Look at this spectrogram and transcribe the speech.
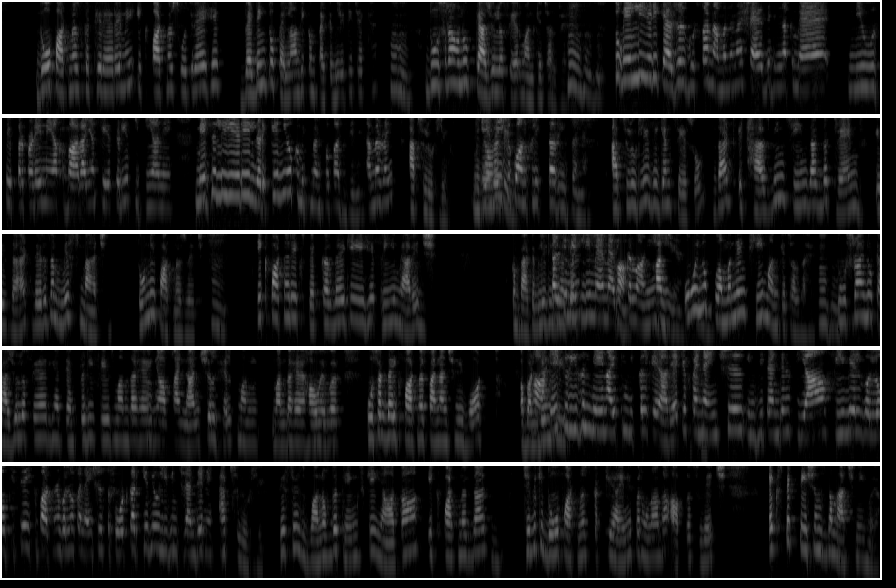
ਦੋ ਪਾਰਟਨਰਸ ਇਕੱਠੇ ਰਹਿ ਰਹੇ ਨੇ ਇੱਕ ਪਾਰਟਨਰ ਸੋਚ ਰਿਹਾ ਇਹ ਵੈਡਿੰਗ ਤੋਂ ਪਹਿਲਾਂ ਦੀ ਕੰਪੈਟੀਬਿਲਿਟੀ ਚੈੱਕ ਹੈ ਹਮ ਦੂਸਰਾ ਉਹਨੂੰ ਕੈਜੂਅਲ ਅਫੇਅਰ ਮੰਨ ਕੇ ਚੱਲ ਰਿਹਾ ਹੈ। ਹਮ ਤੋ- ਮੇਨਲੀ ਜਿਹੜੀ ਕੈਜੂਅਲ ਗੁੱਸਾ ਨਾ ਮੰਨਣਾ ਸ਼ਾਇਦ ਜਿੰਨਾ ਕਿ ਮੈਂ ਨਿਊਜ਼ ਪੇਪਰ ਪੜ੍ਹੇ ਨੇ ਅਖਬਾਰਾਂ ਜਾਂ ਕੇਸ ਸਟੱਡੀਜ਼ ਕੀਤੀਆਂ ਨੇ ਮੇਜਰਲੀ ਜਿਹੜੇ ਲੜਕੇ ਨੇ ਉਹ ਕਮਿਟਮੈਂਟ ਤੋਂ ਭੱਜਦੇ ਨੇ। ਐਮ ਆਈ ਰਾਈਟ ਐਬਸੋਲੂਟਲੀ ਇਹ ਵੀ ਮੈਜੋਰਿਟੀ ਕਨਫਲਿਕਟ ਦਾ ਰੀਜ਼ਨ ਹੈ। Absolutely we can say so that it has been seen that the trend is that there is a mismatch ਦੋਨੇ ਪਾਰਟਨਰਸ ਵਿੱਚ। ਇੱਕ ਪਾਰਟਨਰ ਐਕਸਪੈਕਟ ਕਰਦਾ ਹੈ ਕਿ ਇਹ ਪ੍ਰੀ ਮੈਰਿਜ ਕੰਪੈਟੀਬਿਲਿਟੀ ਅਲਟੀਮੇਟਲੀ ਮੈਂ ਹਾਂ, ਮੈਰਿਜ ਕਰਵਾਣੀ ਹੀ ਹਾਂਜੀ ਹੈ। ਉਹ ਇਹਨੂੰ ਪਰਮਨੈਂਟ ਹੀ ਮੰਨ ਕੇ ਚੱਲਦਾ ਹੈ। ਹਮ, ਹਮ, ਦੂਸਰਾ ਇਹਨੂੰ ਕੈਜੂਅਲ ਅਫੇਅਰ ਜਾਂ ਟੈਂਪਰੇਰੀ ਫੇਜ਼ ਮੰਨਦਾ ਹੈ ਹਮ। ਜਾਂ ਫਾਈਨੈਂਸ਼ੀਅਲ ਹੈਲਪ ਮੰਨਦਾ ਹੈ ਹਾਊਐਵਰ ਹੋ ਸਕਦਾ ਹੈ ਇੱਕ ਪਾਰਟਨਰ ਫਾਈਨੈਂਸ਼ੀਅਲੀ ਬਹੁਤ ਹਾਂ ਇੱਕ abundantly reason main I think ਨਿਕਲ ਕੇ ਆ ਰਿਹਾ ਕਿ ਫਾਈਨੈਂਸ਼ੀਅਲ ਇੰਡੀਪੈਂਡੈਂਸ ਜਾਂ ਫੀਮੇਲ ਵੱਲੋਂ ਕਿਸੇ ਇੱਕ ਪਾਰਟਨਰ ਵੱਲੋਂ ਫਾਈਨੈਂਸ਼ੀਅਲ ਸਪੋਰਟ ਕਰਕੇ ਵੀ ਉਹ ਲਿਵਿੰਗ ਚ ਰਹਿੰਦੇ ਨੇ। Absolutely this is one of the things ਕਿ ਜਾਂ ਤਾਂ ਇੱਕ ਪਾਰਟਨਰ ਦਾ ਜਿਵੇਂ ਕਿ ਦੋ ਪਾਰਟਨਰਸ ਇਕੱਠੇ ਆਏ ਨੇ ਪਰ ਉਹਨਾਂ ਦਾ ਆਪਸ ਵਿੱਚ ਐਕਸਪੈਕਟੇਸ਼ਨਸ ਦਾ ਮੈਚ ਨਹੀਂ ਹੋਇਆ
